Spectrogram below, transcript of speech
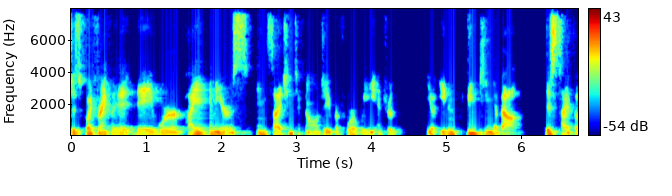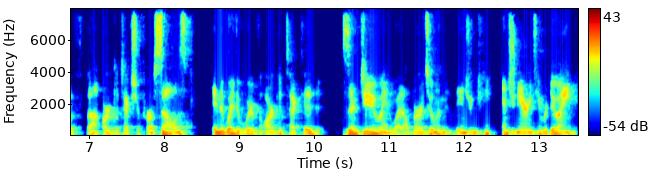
Just quite frankly, they, they were pioneers in sidechain technology before we entered, you know, even thinking about this type of uh, architecture for ourselves. In the way that we've architected Zendoo and what Alberto and the engineering team are doing,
